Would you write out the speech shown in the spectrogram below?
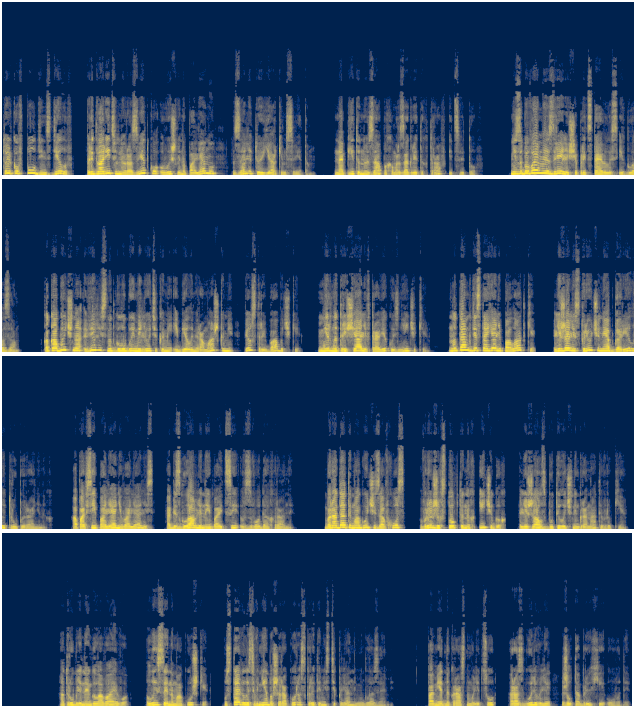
Только в полдень, сделав предварительную разведку, вышли на поляну, залитую ярким светом напитанную запахом разогретых трав и цветов. Незабываемое зрелище представилось их глазам. Как обычно, вились над голубыми лютиками и белыми ромашками пестрые бабочки, мирно трещали в траве кузнечики. Но там, где стояли палатки, лежали скрюченные обгорелые трупы раненых, а по всей поляне валялись обезглавленные бойцы взвода охраны. Бородатый могучий завхоз в рыжих стоптанных ичигах лежал с бутылочной гранатой в руке. Отрубленная голова его, лысая на макушке, уставилась в небо широко раскрытыми стеклянными глазами. По медно-красному лицу разгуливали желтобрюхие оводы.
